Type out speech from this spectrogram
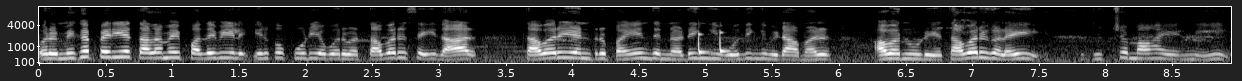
ஒரு மிகப்பெரிய தலைமை பதவியில் இருக்கக்கூடிய ஒருவர் தவறு செய்தால் தவறு என்று பயந்து நடுங்கி ஒதுங்கி விடாமல் அவனுடைய தவறுகளை துச்சமாக எண்ணி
